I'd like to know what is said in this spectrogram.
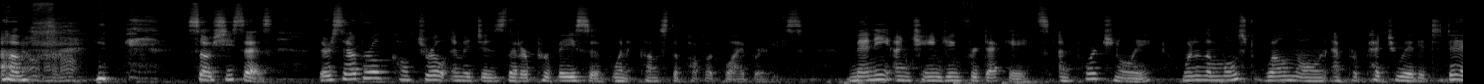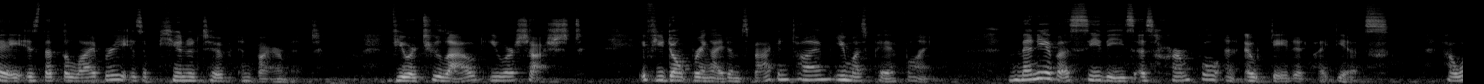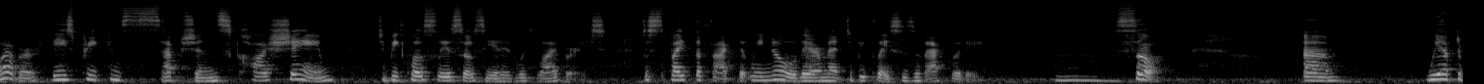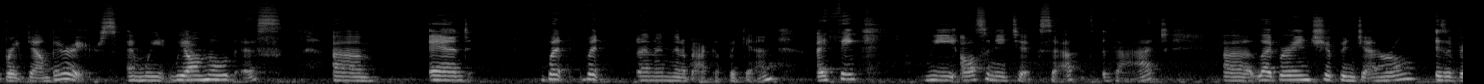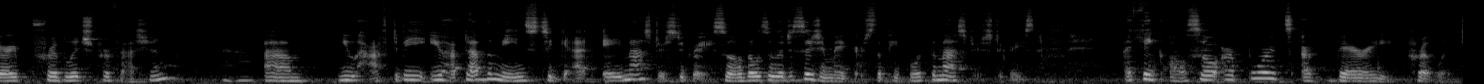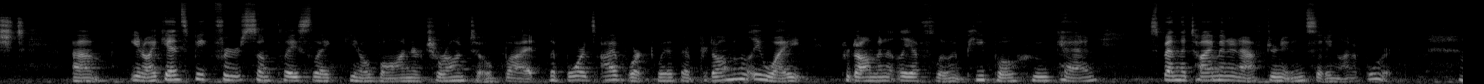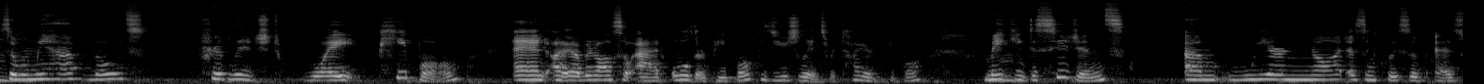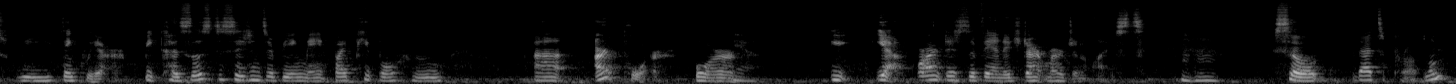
Um, No, not at all. so she says, there are several cultural images that are pervasive when it comes to public libraries, many unchanging for decades. Unfortunately, one of the most well known and perpetuated today is that the library is a punitive environment. If you are too loud, you are shushed. If you don't bring items back in time, you must pay a fine. Many of us see these as harmful and outdated ideas. However, these preconceptions cause shame to be closely associated with libraries, despite the fact that we know they are meant to be places of equity. Hmm. So, um, we have to break down barriers, and we, we all know this. Um, and but but and I'm going to back up again. I think we also need to accept that uh, librarianship in general is a very privileged profession. Um, you have to be you have to have the means to get a master's degree so those are the decision makers the people with the master's degrees i think also our boards are very privileged um, you know i can't speak for some place like you know vaughan or toronto but the boards i've worked with are predominantly white predominantly affluent people who can spend the time in an afternoon sitting on a board mm-hmm. so when we have those privileged white people, and I, I would also add older people, because usually it's retired people, mm-hmm. making decisions, um, we are not as inclusive as we think we are because those decisions are being made by people who uh, aren't poor or yeah. yeah aren't disadvantaged aren't marginalized mm-hmm. so that's a problem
